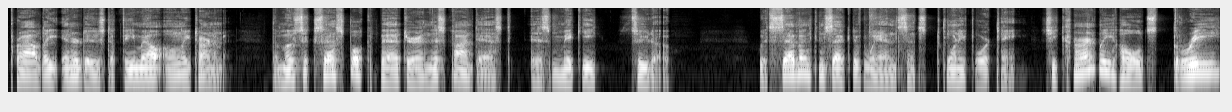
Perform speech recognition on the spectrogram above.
proudly introduced a female only tournament. The most successful competitor in this contest is Miki Sudo, with seven consecutive wins since 2014. She currently holds three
